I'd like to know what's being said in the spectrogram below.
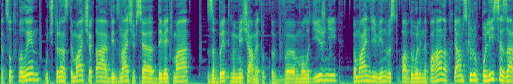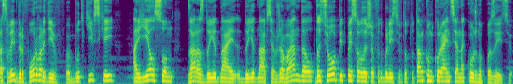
500 хвилин у 14 матчах та відзначився дев'ятьма забитими м'ячами. Тобто в молодіжній команді він виступав доволі непогано. Я вам скажу, в Полісся зараз вибір форвардів: Будківський, Ар'єлсон. Зараз доєднає, доєднався вже Вендел. До цього підписували ще футболістів. Тобто там конкуренція на кожну позицію.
